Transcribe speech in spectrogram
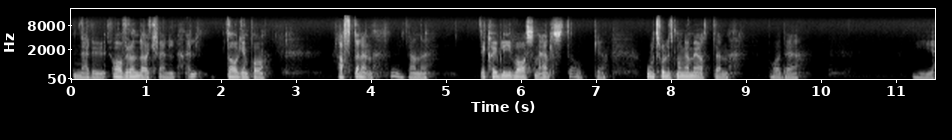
när du avrundar kväll, dagen på aftonen. Utan eh, det kan ju bli vad som helst och eh, otroligt många möten både i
